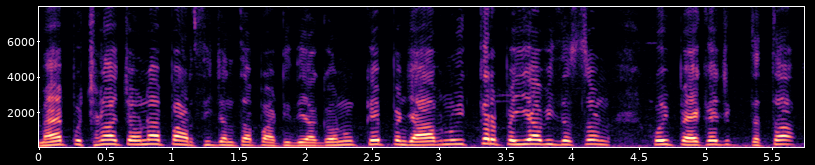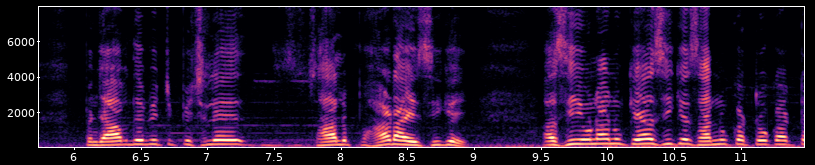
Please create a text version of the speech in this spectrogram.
ਮੈਂ ਪੁੱਛਣਾ ਚਾਹੁੰਦਾ ਭਾਰਤੀ ਜਨਤਾ ਪਾਰਟੀ ਦੇ ਆਗੂਆਂ ਨੂੰ ਕਿ ਪੰਜਾਬ ਨੂੰ 1 ਰੁਪਈਆ ਵੀ ਦੱਸਣ ਕੋਈ ਪੈਕੇਜ ਦਿੱਤਾ? ਪੰਜਾਬ ਦੇ ਵਿੱਚ ਪਿਛਲੇ ਸਾਲ ਹੜ੍ਹ ਆਏ ਸੀਗੇ। ਅਸੀਂ ਉਹਨਾਂ ਨੂੰ ਕਿਹਾ ਸੀ ਕਿ ਸਾਨੂੰ ਘੱਟੋ ਘੱਟ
